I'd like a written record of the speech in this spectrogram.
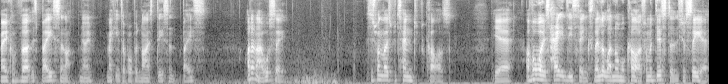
maybe convert this base and like you know make it into a proper nice decent base. I don't know. We'll see. It's just one of those pretend cars? Yeah. I've always hated these things. They look like normal cars. From a distance, you'll see it.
